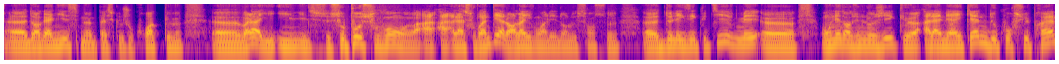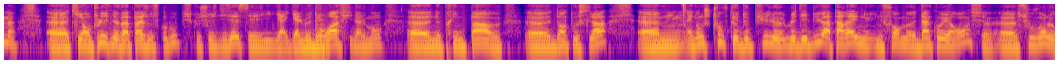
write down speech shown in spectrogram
d'organisme parce que je crois que voilà, ils, il se s'opposent souvent à, la souveraineté. Alors là, ils vont aller dans le sens de l'exécutif, mais on est dans une logique à l'américaine de Cour suprême qui en plus ne va pas jusqu'au bout, puisque je disais, c'est il y a, le droit finalement ne prime pas euh, euh, dans tout cela. Euh, et donc je trouve que depuis le, début apparaît une, forme d'incohérence. souvent le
